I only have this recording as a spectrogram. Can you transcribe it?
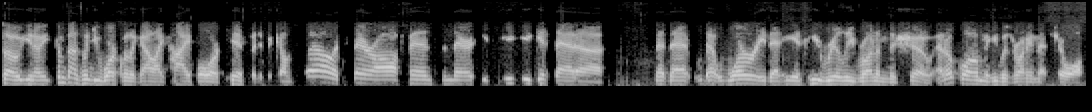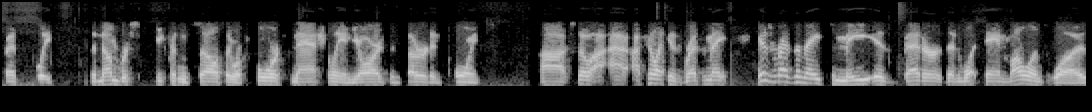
So, you know, sometimes when you work with a guy like Heupel or Kiffin, it becomes, well, it's their offense and their, you, you get that, uh, that, that, that worry that he is he really running the show. At Oklahoma, he was running that show offensively the numbers speak for themselves. They were fourth nationally in yards and third in points. Uh, so I, I feel like his resume, his resume to me is better than what Dan Mullen's was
